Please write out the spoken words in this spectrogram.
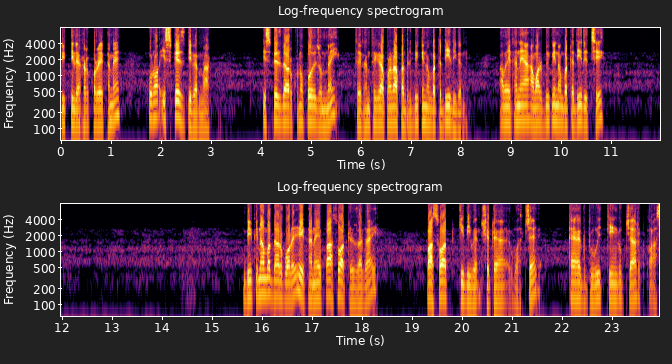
বিপি লেখার পরে এখানে কোনো স্পেস দিবেন না। স্পেস দেওয়ার কোনো প্রয়োজন নেই। তো এখান থেকে আপনারা আপনাদের বিপি নাম্বারটা দিয়ে দিবেন। আমি এখানে আমার বিপি নাম্বারটা দিয়ে দিচ্ছি। বিপি নাম্বার দেওয়ার পরে এখানে পাসওয়ার্ডের জায়গায় পাসওয়ার্ড কি দিবেন সেটা হচ্ছে এক, দুই, তিন, চার, পাঁচ।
